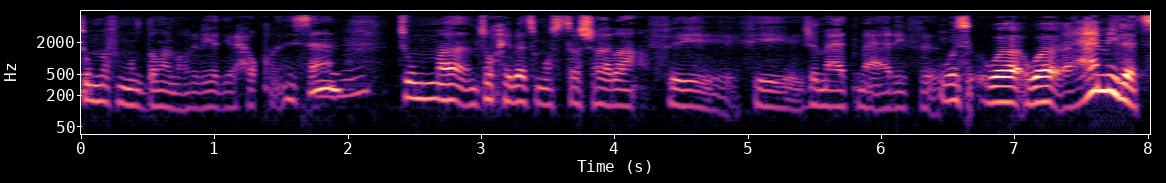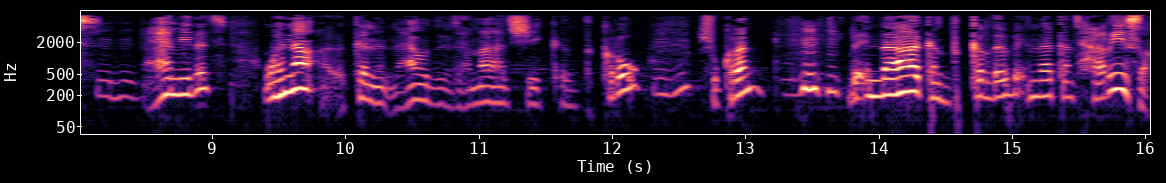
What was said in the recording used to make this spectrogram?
ثم في المنظمة المغربية ديال حقوق الإنسان ثم انتخبت مستشارة في في جماعة معارف. وعملت عملت وهنا كنعاود زعما هذا الشيء كنذكروا شكرا. بأنها كنذكر دابا بأنها كانت حريصة.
